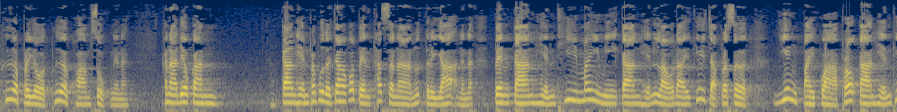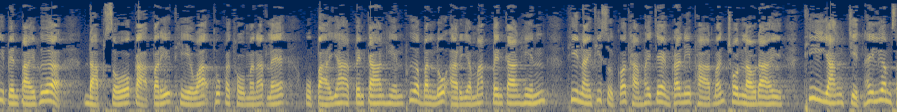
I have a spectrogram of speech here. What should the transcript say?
เพื่อประโยชน์เพื่อความสุขเนี่ยนะขณะเดียวกันการเห็นพระพุทธเจ้าก็เป็นทัศนานุตริยะเนี่ยนะเป็นการเห็นที่ไม่มีการเห็นเหล่าใดที่จะประเสริฐยิ่งไปกว่า เพราะการเห็นที่เป็นไปเพื่อดับโสกะปริเทวะทุกขโทมนัสและ อุปาญาตเป็นการเห็นเพื่อบรรลุอริยมรรคเป็นการเห็นที่ในที่สุดก็ทำให้แจ้งพระนิพพานมันชนเหล่าใด ที่ยังจิตให้เลื่อมใส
